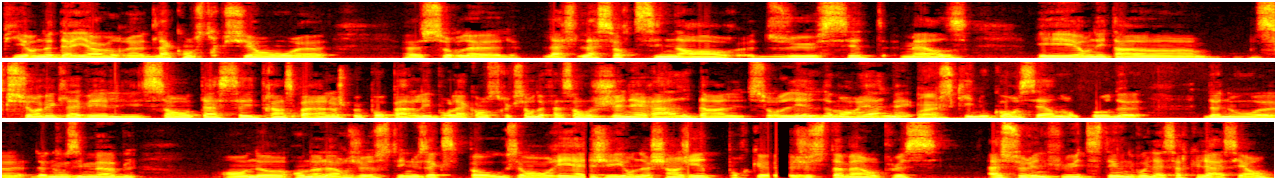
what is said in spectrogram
puis on a d'ailleurs euh, de la construction euh, sur le, la, la, sortie nord du site Mel's. Et on est en discussion avec la ville. Ils sont assez transparents. Là, je peux pas parler pour la construction de façon générale dans, sur l'île de Montréal, mais pour ce qui nous concerne au cours de, de, nos, de nos immeubles, on a, on a l'heure juste. Ils nous exposent, on réagit, on a changé pour que justement on puisse assurer une fluidité au niveau de la circulation.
